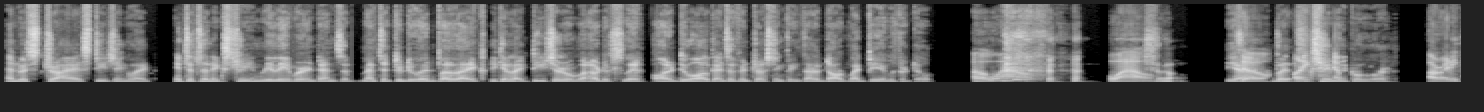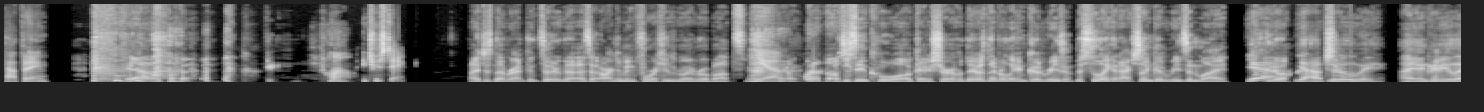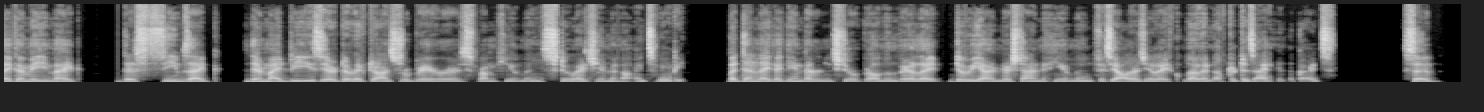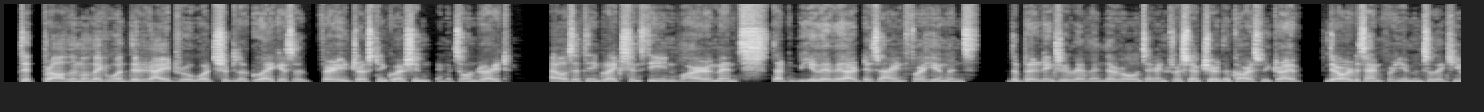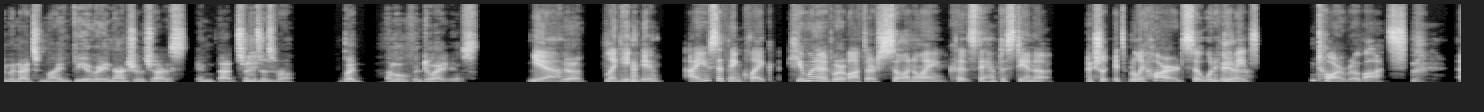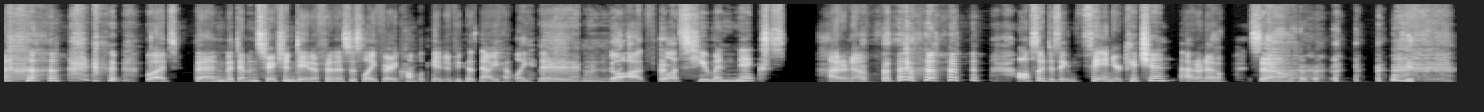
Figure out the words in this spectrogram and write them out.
and which tries teaching like it's, it's an extremely labor intensive method to do it, but like you can like teach a robot how to flip or do all kinds of interesting things that a dog might be able to do. Oh, wow. wow. So, yeah, so, but it's extremely cool work. Already happening. yeah. huh. Interesting. I just never had considered that as an argument for humanoid robots. Yeah. just seem cool. Okay, sure. But there was never like a good reason. This is like an actually good reason why. Yeah. You know, yeah, absolutely. I agree. Like, I mean, like, this seems like there might be easier to like transfer behaviors from humans to like humanoids maybe. But then like again that leads to a problem where like do we understand human physiology like well enough to design the humanoids? So the problem of like what the right robot should look like is a very interesting question in its own right. I also think like since the environments that we live in are designed for humans, the buildings we live in, the roads and infrastructure, the cars we drive, they're all designed for humans. So like humanoids might be a very natural choice in that sense mm-hmm. as well but I'm um, open to ideas. Yeah. Yeah. Like it, it, I used to think like humanoid robots are so annoying because they have to stand up. Actually, it's really hard. So what if you yeah. made tar robots? but then the demonstration data for this is like very complicated because now you have like mm. God plus human nicks. I don't know. also, does it fit in your kitchen? I don't know. So,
